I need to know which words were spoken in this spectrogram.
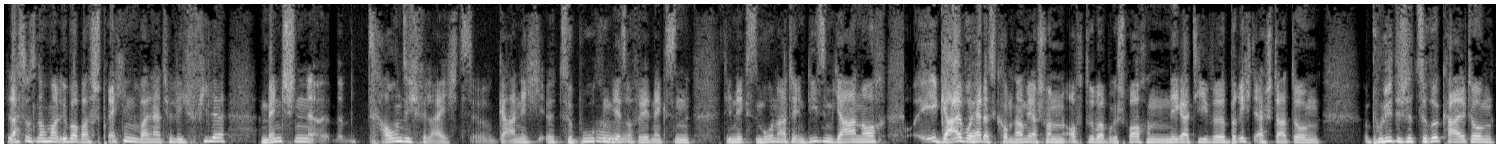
Lass uns nochmal über was sprechen, weil natürlich viele Menschen äh, trauen sich vielleicht äh, gar nicht äh, zu buchen, mhm. jetzt auch für die nächsten, die nächsten Monate in diesem Jahr noch. Egal woher das kommt, haben wir ja schon oft drüber gesprochen, negative Berichterstattung, politische Zurückhaltung.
